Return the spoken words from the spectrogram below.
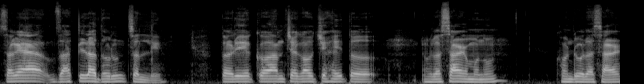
सगळ्या जातीला धरून चालले. तर एक आमच्या गावचे आहेत रसाळ म्हणून खंडू रसाळ.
